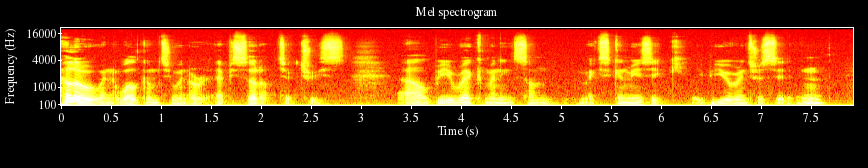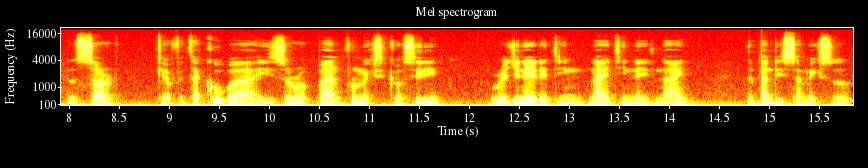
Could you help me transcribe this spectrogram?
Hello and welcome to another episode of Tech Trees. I'll be recommending some Mexican music if you're interested in. Let's start. Café Tacuba is a rock band from Mexico City, originated in 1989. The band is a mix of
